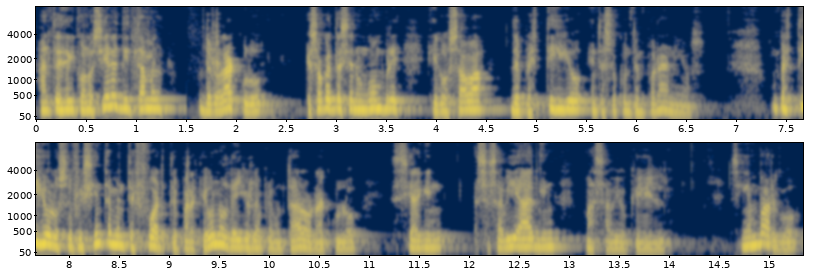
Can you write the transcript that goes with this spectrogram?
Antes de que conociera el dictamen del oráculo, Sócrates era un hombre que gozaba de prestigio entre sus contemporáneos. Un prestigio lo suficientemente fuerte para que uno de ellos le preguntara al oráculo si alguien se sabía alguien más sabio que él. Sin embargo,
